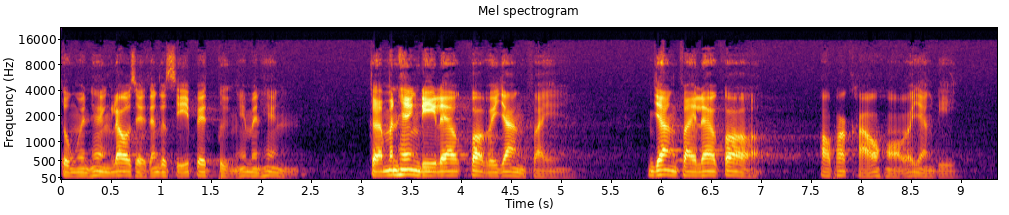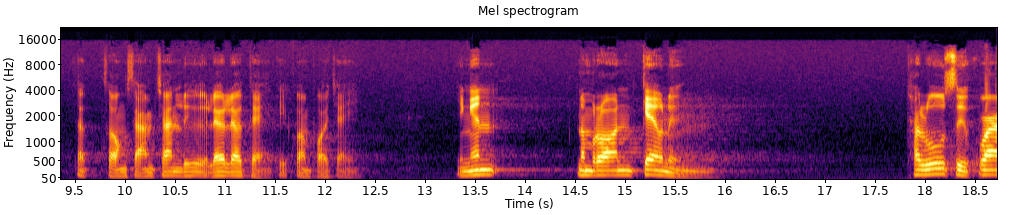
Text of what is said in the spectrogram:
ตรงมันแห้งเล่าใส่สังกะสีไปผึ่งให้มันแห้งแต่มันแห้งดีแล้วก็ไปย่างไฟ ย่างไปแล้วก็เอาผ้าขาวห่อไว้อย่างดีสักสองสามชั้นหรือแล้วแล้วแต่ที่ความพอใจ อย่างนั้นน้ำร้อนแก้วหนึ่ง ถ้ารู้สึกว่า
